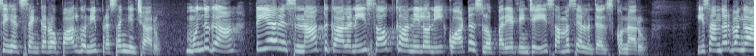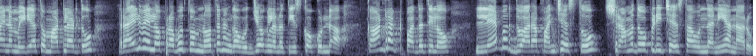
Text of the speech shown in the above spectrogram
C H Shankarrao పాల్గొని ప్రసంగించారు. ముందుగా టీఆర్ఎస్ నార్త్ కాలనీ సౌత్ కాలనీలోని క్వార్టర్స్లో పర్యటించి సమస్యలను తెలుసుకున్నారు. ఈ సందర్భంగా ఆయన మీడియాతో మాట్లాడుతూ రైల్వేలో ప్రభుత్వం నూతనంగా ఉద్యోగులను తీసుకోకుండా కాంట్రాక్ట్ పద్ధతిలో లేబర్ ద్వారా పనిచేస్తూ శ్రమ దోపిడీ చేస్తా ఉందని అన్నారు.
